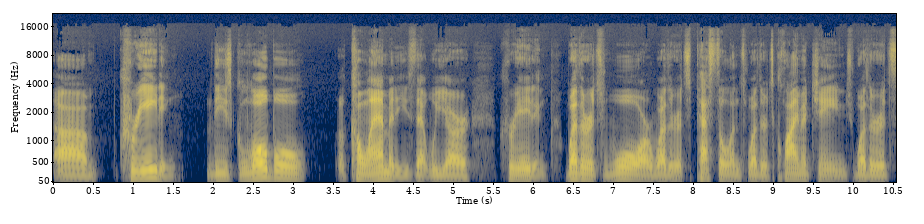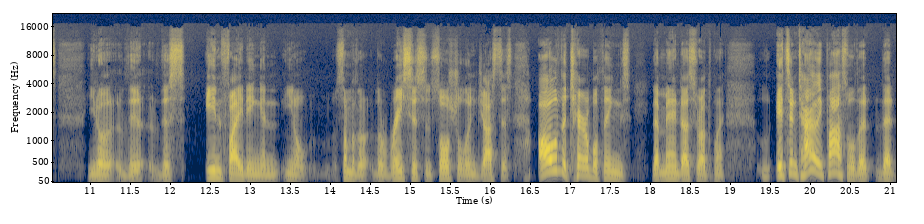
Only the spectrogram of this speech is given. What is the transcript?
um, creating, these global uh, calamities that we are creating, whether it's war, whether it's pestilence, whether it's climate change, whether it's you know the this infighting and you know some of the, the racist and social injustice, all of the terrible things that man does throughout the planet. It's entirely possible that that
